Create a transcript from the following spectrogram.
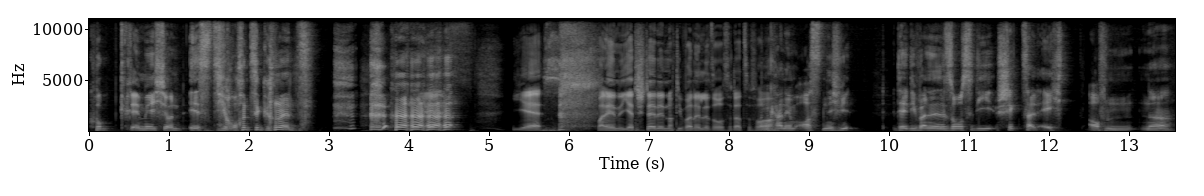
guckt grimmig und isst die rote Grütze. Yes. Marlene, jetzt stell dir noch die Vanillesoße dazu Man vor. kann im Osten nicht wie. Der, die Vanillesoße, die schickt's halt echt auf ein, ne?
